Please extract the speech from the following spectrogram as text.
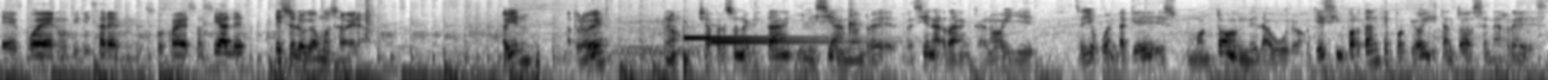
que pueden utilizar en sus redes sociales. Eso es lo que vamos a ver ahora. ¿Está bien? ¿Aprobé? No, ya persona que está iniciando en red, recién arranca, ¿no? Y se dio cuenta que es un montón de laburo, que es importante porque hoy están todos en las redes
